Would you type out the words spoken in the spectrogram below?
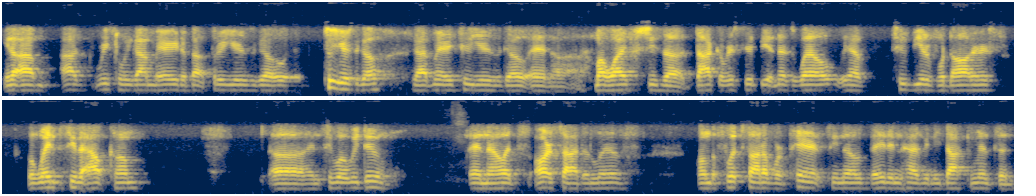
you know, I, I recently got married about three years ago, two years ago. Got married two years ago, and uh, my wife, she's a DACA recipient as well. We have two beautiful daughters. We're waiting to see the outcome uh, and see what we do. And now it's our side to live on the flip side of our parents, you know, they didn't have any documents, and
